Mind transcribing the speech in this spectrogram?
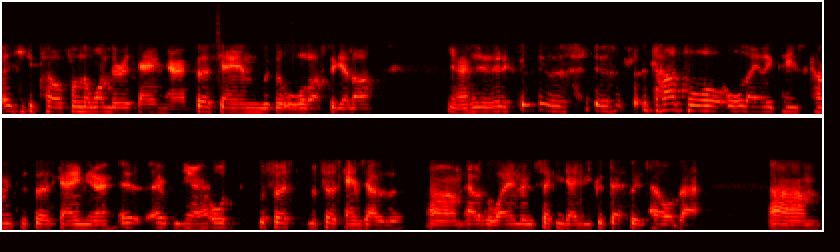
as you could tell from the Wanderers game, you know, first game with all of us together, you know, it, it, was, it was it's hard for all A League teams to come into the first game. You know, it, you know, all the first the first game's out of the um, out of the way, and then the second game you could definitely tell that um,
